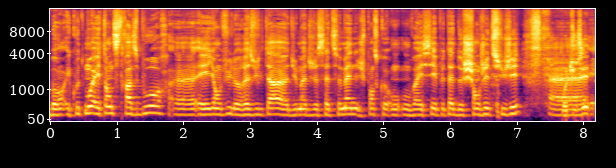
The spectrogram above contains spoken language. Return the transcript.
Bon, écoute-moi, étant de Strasbourg euh, et ayant vu le résultat euh, du match de cette semaine, je pense qu'on on va essayer peut-être de changer de sujet. Euh, tu sais,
